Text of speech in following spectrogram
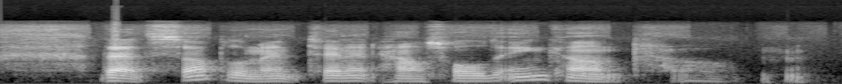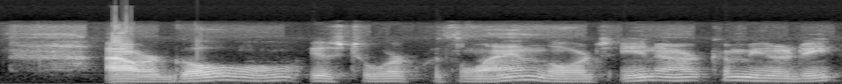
that supplement tenant household income. Oh. Our goal is to work with landlords in our community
